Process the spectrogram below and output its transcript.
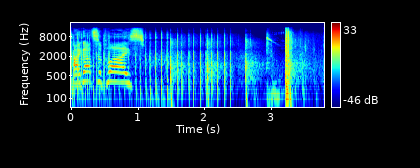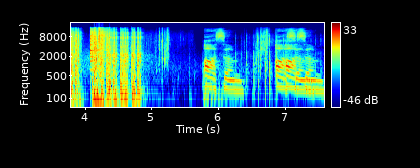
I got supplies. Awesome. Awesome.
